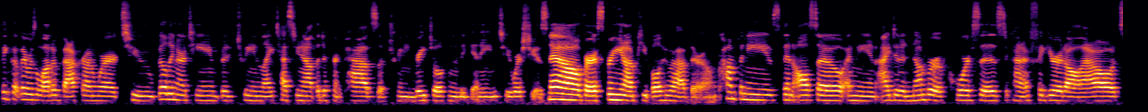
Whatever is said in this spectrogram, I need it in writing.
think that there was a lot of background work to building our team between like testing out the different paths of training Rachel from the beginning to where she is now versus bringing on people who have their own companies. Then also, I mean, I did a number of courses to kind of figure it all out.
